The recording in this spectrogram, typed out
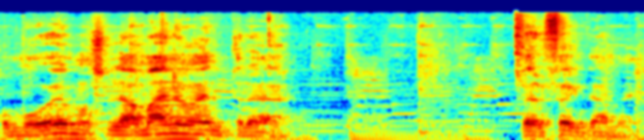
Como vemos, la mano entra perfectamente.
